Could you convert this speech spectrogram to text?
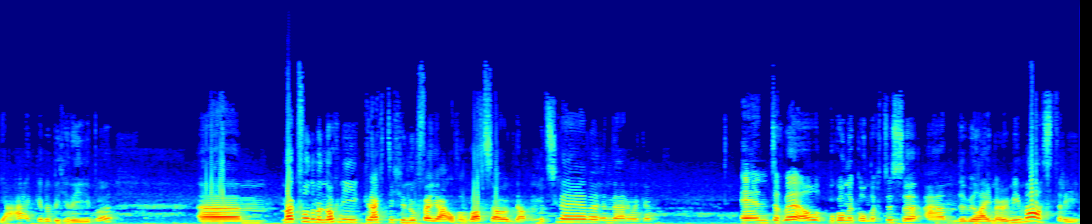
ja, ik heb het begrepen. Um, maar ik voelde me nog niet krachtig genoeg van, ja, over wat zou ik dan moeten schrijven en dergelijke. En terwijl begon ik ondertussen aan de Will I Marry Me Mastery.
